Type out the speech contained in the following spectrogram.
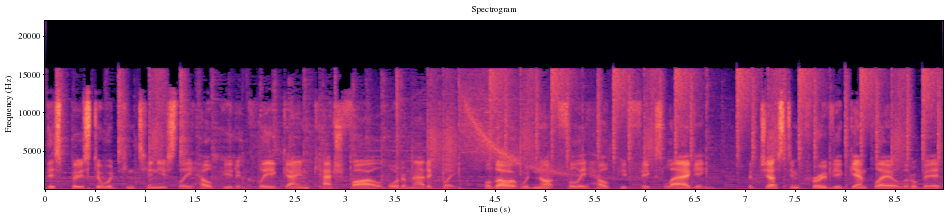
This booster would continuously help you to clear game cache file automatically, although it would not fully help you fix lagging, but just improve your gameplay a little bit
